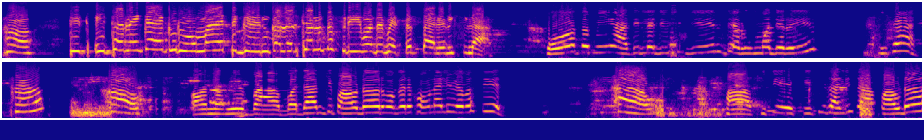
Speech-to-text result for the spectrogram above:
हा ति- इथं नाही का एक रूम आहे ते ग्रीन कलरच्या ना तर फ्री मध्ये भेटतात पॅरेंट्सला हो तर मी आधीच्या दिवशी येईन त्या रूममध्ये राहीन. ठीक आहे? हा हो. आणि हे बा- बदामची पावडर वगैरे खाऊन आली व्यवस्थित? हो. हा किती किती झाली पावडर?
